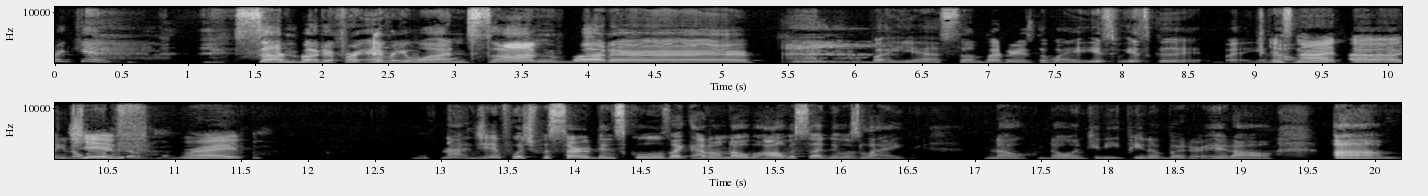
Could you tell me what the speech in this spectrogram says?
I can't. Sun butter for everyone. Sun butter. But yeah, sun butter is the way. It's it's good, but you know, it's not uh no Jif, right? not Jif, which was served in schools. Like I don't know, but all of a sudden it was like, no, no one can eat peanut butter at all. Um,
